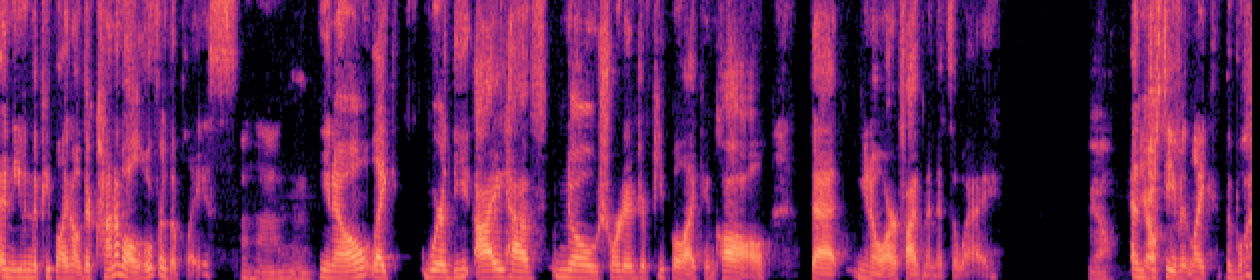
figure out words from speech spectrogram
and even the people I know, they're kind of all over the place. Mhm. Mhm. you know like where the i have no shortage of people i can call that you know are five minutes away Yeah. and Yeah. just even like the boy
